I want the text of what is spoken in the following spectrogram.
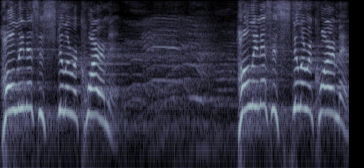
Holiness is still a requirement. Holiness is still a requirement.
